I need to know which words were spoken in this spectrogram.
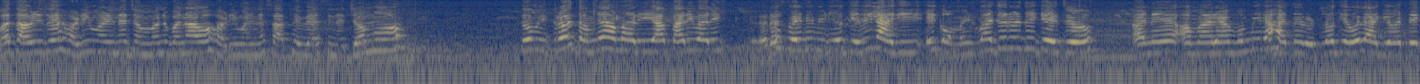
બસ આવી રીતે હળી મળીને જમવાનું બનાવો હળી મળીને સાથે બેસીને જમો. તો મિત્રો તમને અમારી આ પારિવારિક રસોઈની વીડિયો કેવી લાગી એ કોમેન્ટમાં જરૂરથી કહેજો. અને અમારા મમ્મીના હાથનો રોટલો કેવો લાગ્યો તે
